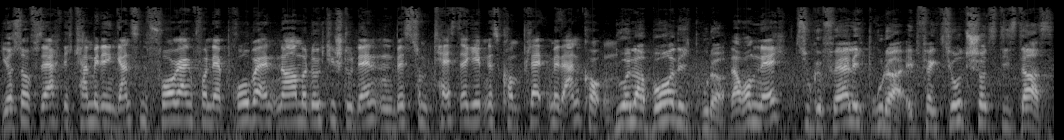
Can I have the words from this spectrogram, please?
Yusuf sagt, ich kann mir den ganzen Vorgang von der Probeentnahme durch die Studenten bis zum Testergebnis komplett mit angucken. Nur Labor nicht, Bruder. Warum nicht? Zu gefährlich, Bruder. Infektionsschutz, dies, das.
